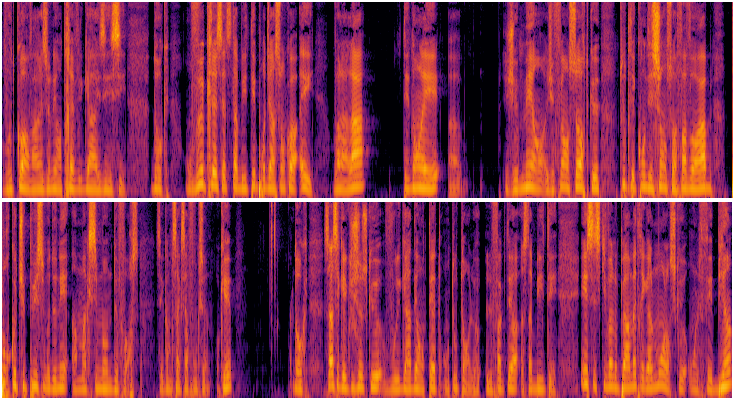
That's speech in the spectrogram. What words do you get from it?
votre corps va résonner en très vulgarisé ici. Donc, on veut créer cette stabilité pour dire à son corps, hey, voilà, là, tu es dans les... Euh, je, mets je fais en sorte que toutes les conditions soient favorables pour que tu puisses me donner un maximum de force. C'est comme ça que ça fonctionne, ok? Donc ça, c'est quelque chose que vous voulez garder en tête en tout temps, le, facteur stabilité. Et c'est ce qui va nous permettre également, lorsqu'on le fait bien,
